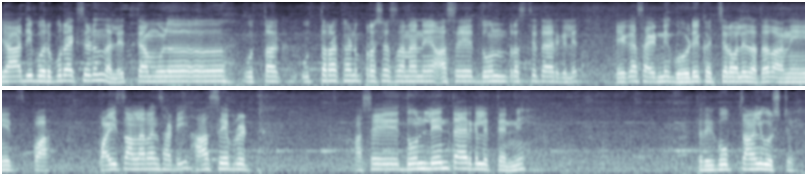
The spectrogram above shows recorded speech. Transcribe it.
याआधी भरपूर ॲक्सिडेंट झालेत. त्यामुळं उत्ता उत्तराखंड प्रशासनाने असे दोन रस्ते तयार केलेत. एका साईडने घोडे खच्चरवाले जातात आणि पा पायी चालणाऱ्यांसाठी हा सेपरेट असे दोन लेन तयार केलेत त्यांनी. तर ही खूप चांगली गोष्ट आहे.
